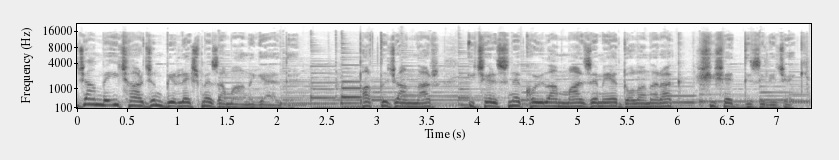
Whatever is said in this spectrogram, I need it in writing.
Patlıcan ve iç harcın birleşme zamanı geldi. Patlıcanlar içerisine koyulan malzemeye dolanarak şişe dizilecek.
